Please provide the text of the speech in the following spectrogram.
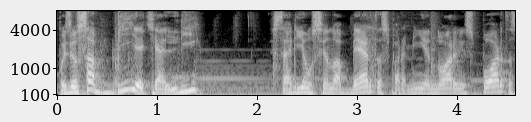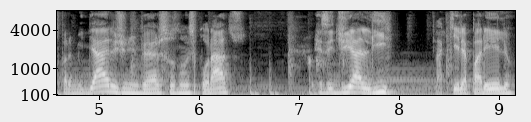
Pois eu sabia que ali estariam sendo abertas para mim enormes portas para milhares de universos não explorados. Residia ali naquele aparelho,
